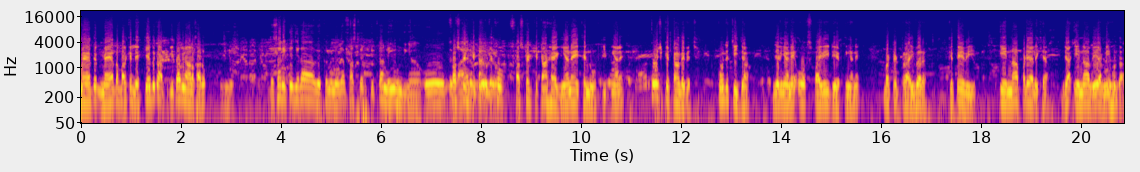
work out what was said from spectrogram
ਮੈਂ ਤੇ ਮੈਂ ਤਾਂ ਬਲਕਿ ਲਿਖ ਕੇ ਅਧਿਕਾਰਤ ਕੀਤਾ ਵੀ ਨਾਲ ਲਿਖਾ ਲਓ। ਜੀ। ਤੇ ਸਰ ਇੱਕ ਜਿਹੜਾ ਵੇਖਣ ਨੂੰ ਮਿਲਦਾ ਫਸਟ ਏਡ ਕਿੱਟਾਂ ਨਹੀਂ ਹੁੰਦੀਆਂ ਉਹ ਤੇ ਫਸਟ ਏਡ ਕਿੱਟਾਂ ਦੇਖੋ ਫਸਟ ਏਡ ਕਿੱਟਾਂ ਹੈਗੀਆਂ ਨੇ ਇੱਥੇ ਨੋਟ ਕੀਤੀਆਂ ਨੇ। ਕੁਝ ਕਿੱਟਾਂ ਦੇ ਵਿੱਚ ਕੁਝ ਚੀਜ਼ਾਂ ਜਿਹੜੀਆਂ ਨੇ ਉਹ ਐਕਸਪਾਇਰੀ ਡੇਟ ਦੀਆਂ ਨੇ। ਬਟ ਡਰਾਈਵਰ ਕਿਤੇ ਵੀ ਇੰਨਾ ਪੜਿਆ ਲਿਖਿਆ ਜਾਂ ਇੰਨਾ ਅਵੇਅਰ ਨਹੀਂ ਹੁੰਦਾ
